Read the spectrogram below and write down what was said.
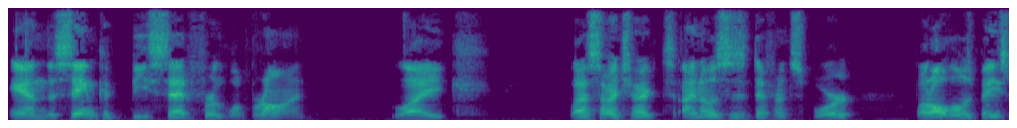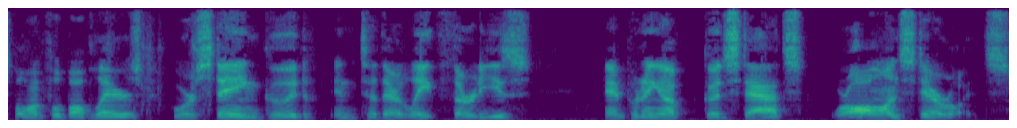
and the same could be said for LeBron. Like, last time I checked, I know this is a different sport, but all those baseball and football players who are staying good into their late 30s and putting up good stats were all on steroids.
